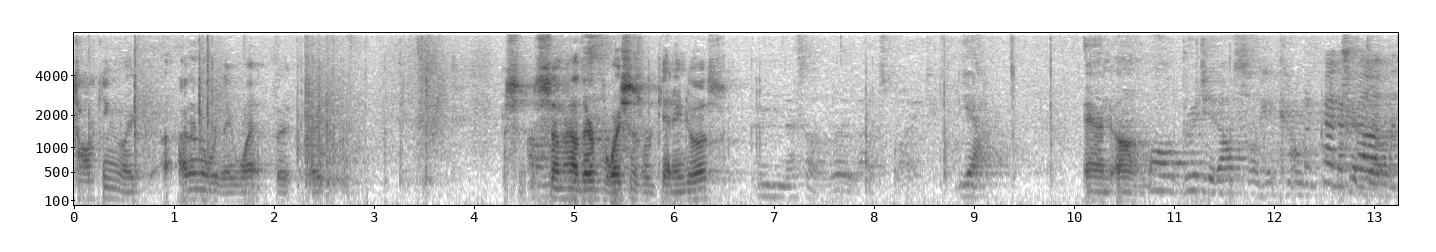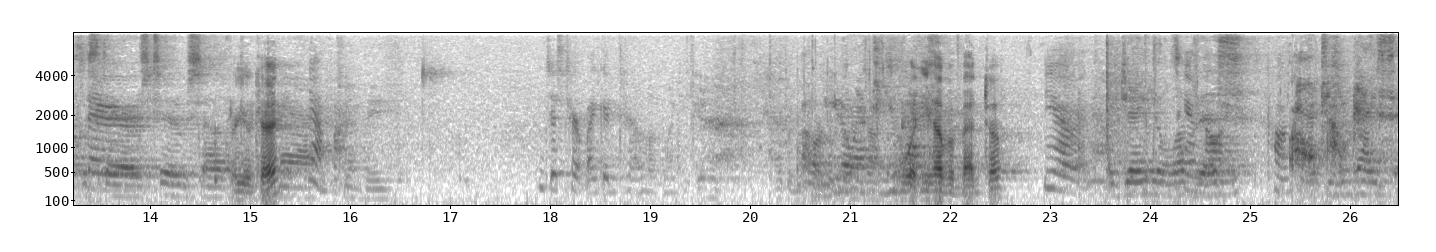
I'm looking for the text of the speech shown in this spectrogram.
talking, like, I- I don't know where they went, but like, s- somehow their voices were getting to us. That's a really loud spike. Yeah. And, um, Well, Bridget also had come, I kinda tripped fell up up the the stairs too, so. they Are you couldn't okay? come out. Yeah, I'm fine. Could be. Just hurt my good toe. Like you could. Oh, you know, after you what, you have a bad toe? Yeah, right now. Jay, you'll love this. Oh, after you guys,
